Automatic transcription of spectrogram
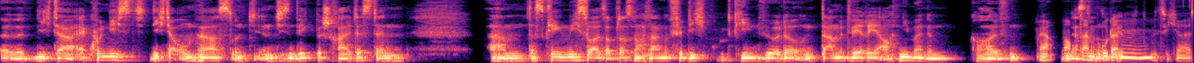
äh, dich da erkundigst, dich da umhörst und, und diesen Weg beschreitest, denn ähm, das klingt nicht so, als ob das noch lange für dich gut gehen würde und damit wäre ja auch niemandem geholfen. Ja, auch deinem Bruder mit Sicherheit.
